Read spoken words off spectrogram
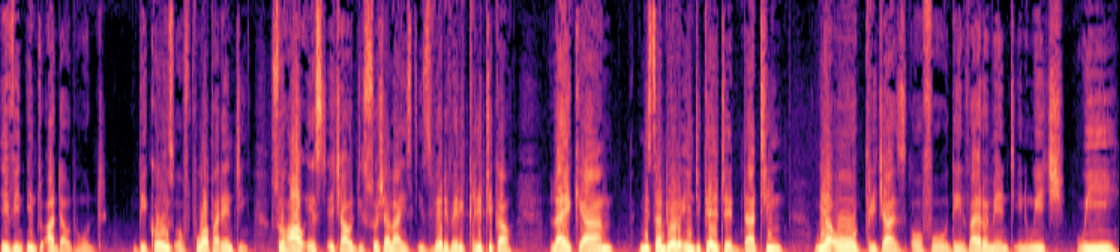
even into adulthood because of poor parenting. So how a child is socialized is very, very critical. Like um, Mr. Ndoro indicated that um, we are all creatures of uh, the environment in which we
